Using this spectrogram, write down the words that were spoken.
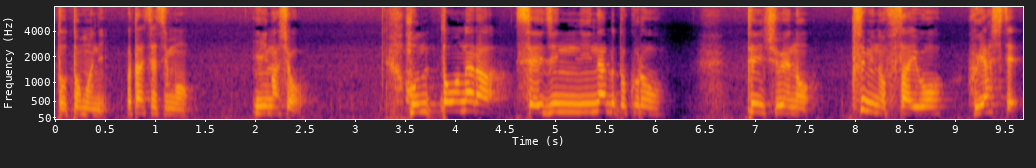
と共に私たちも言いましょう。本当なら成人になるところを天主への罪の負債を増やして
